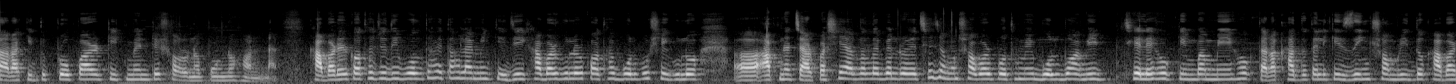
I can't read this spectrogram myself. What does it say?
তারা কিন্তু প্রপার ট্রিটমেন্টে শরণাপন্ন হন না। খাবারের কথা যদি বলতে হয়, তাহলে আমি যেই খাবারগুলোর কথা বলব, সেগুলো আপনার চারপাশে অ্যাভেলেবেল রয়েছে। যেমন সবার প্রথমে বলব আমি, ছেলে হোক কিংবা মেয়ে হোক, তারা খাদ্য তালিকায় জিঙ্ক সমৃদ্ধ খাবার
